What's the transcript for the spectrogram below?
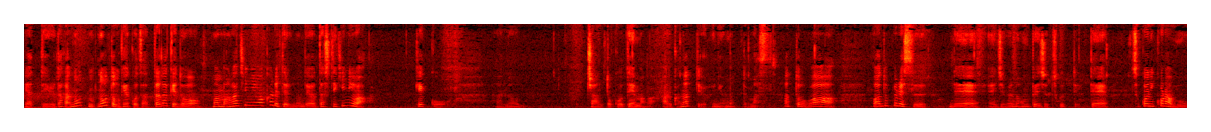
やっている。だからノートも結構雑多だけど、まあ、マガジンに分かれてるので私的には結構あのちゃんとこうテーマがあるかなっていうふうに思ってます。あとはワードプレスで、え自分のホームページを作っていてそこにコラムを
